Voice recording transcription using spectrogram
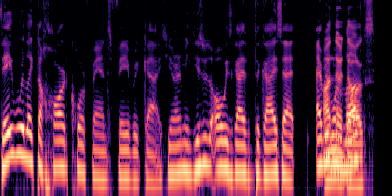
they were like the hardcore fans' favorite guys. You know what I mean? These was always guys the guys that everyone loved.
